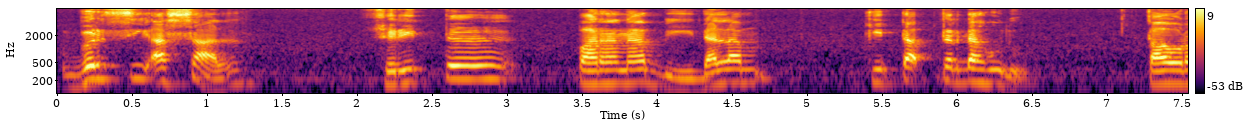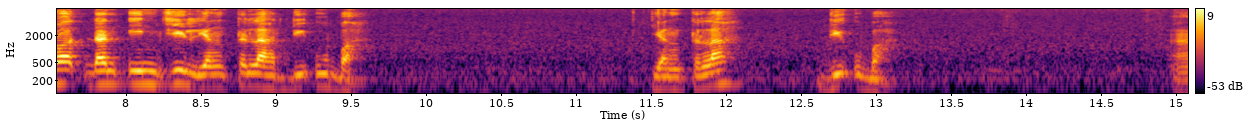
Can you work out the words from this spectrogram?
versi asal cerita para nabi dalam kitab terdahulu Taurat dan Injil yang telah diubah. Yang telah diubah. Ha.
